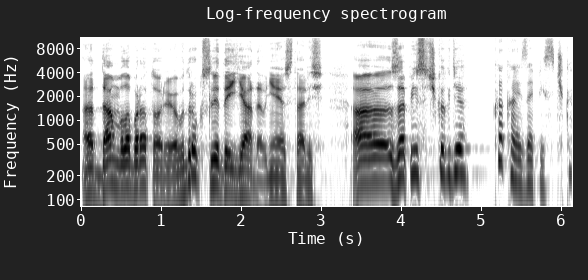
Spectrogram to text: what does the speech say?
Отдам в лабораторию. Вдруг следы яда в ней остались. А записочка где? Какая записочка?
